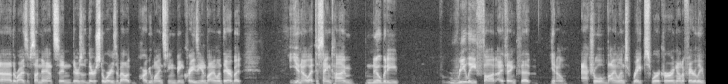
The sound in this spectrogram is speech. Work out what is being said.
uh, the rise of Sundance, and there's there are stories about Harvey Weinstein being crazy and violent there, but you know, at the same time, nobody really thought, I think, that, you know, actual violent rapes were occurring on a fairly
